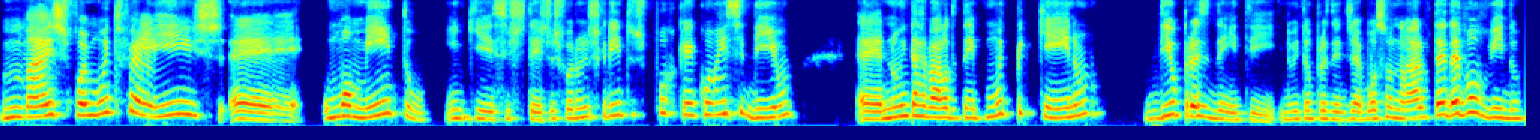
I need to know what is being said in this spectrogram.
mas foi muito feliz é, o momento em que esses textos foram escritos, porque coincidiam é, num intervalo de tempo muito pequeno de o presidente, do então presidente Jair Bolsonaro, ter devolvido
